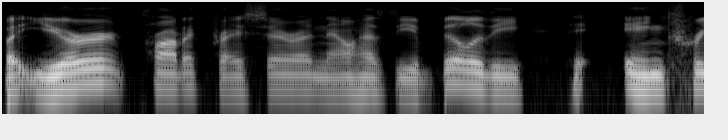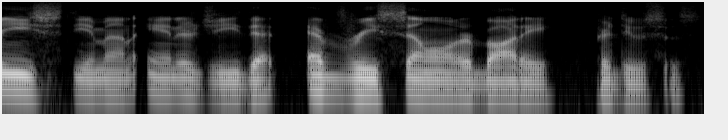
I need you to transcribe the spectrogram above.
But your product, Pricera, now has the ability to increase the amount of energy that every cell in our body produces.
